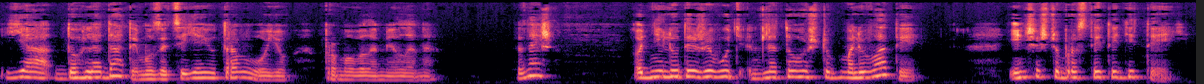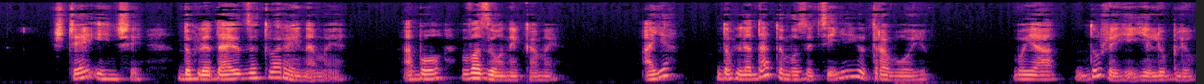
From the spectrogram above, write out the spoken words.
Я доглядатиму за цією травою, промовила Мілена. Знаєш, Одні люди живуть для того, щоб малювати, інші, щоб ростити дітей, ще інші доглядають за тваринами або вазониками. А я доглядатиму за цією травою, бо я дуже її люблю.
